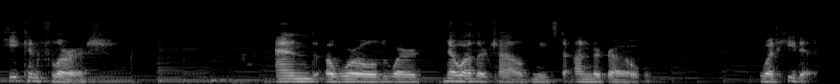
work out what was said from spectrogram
he can flourish and a world where no other child needs to undergo what he did.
